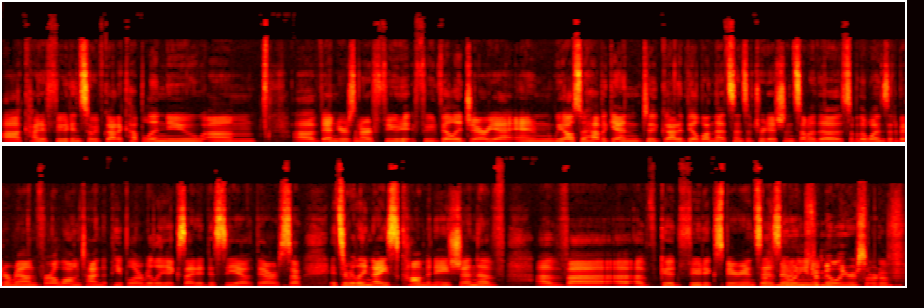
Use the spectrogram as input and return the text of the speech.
uh, kind of food. And so we've got a couple of new um, uh, vendors in our food food village area, and we also have again to got to build on that sense of tradition. Some of the some of the ones that have been around for a long time that people are really excited to see out there. So it's a really nice combination of of uh, of good food experiences Of new and know, familiar, sort of.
